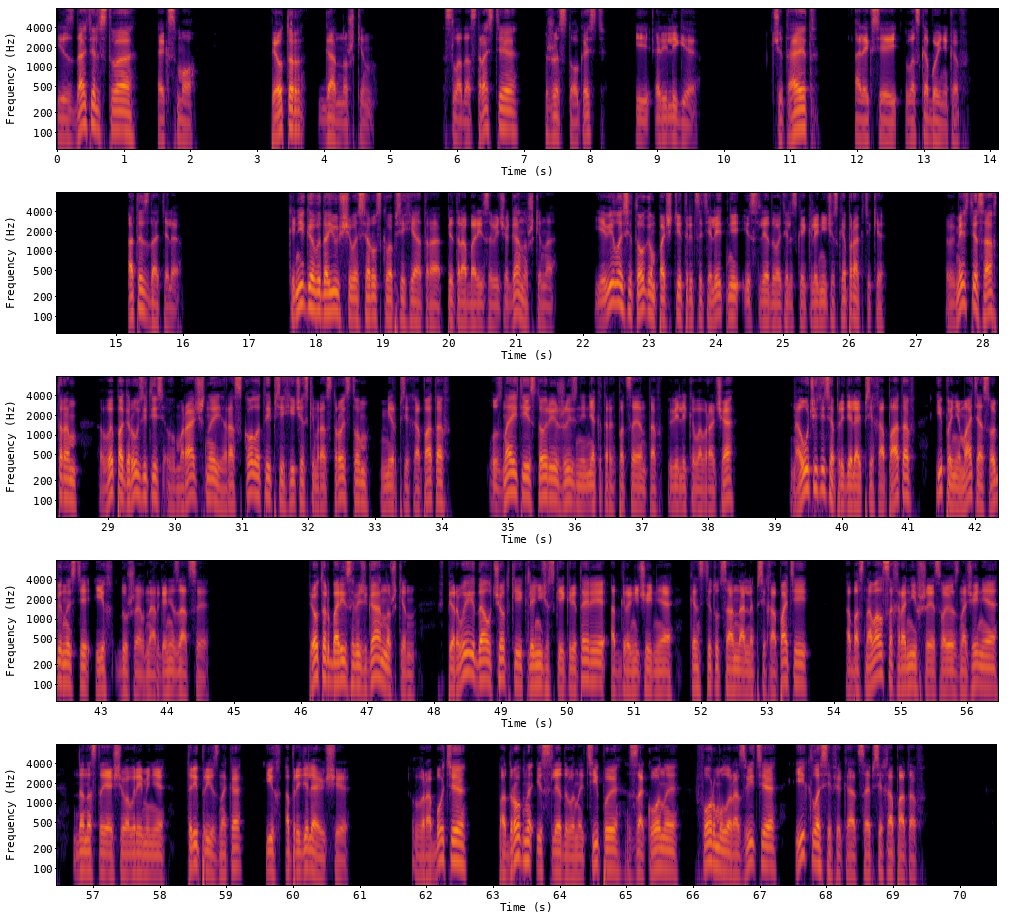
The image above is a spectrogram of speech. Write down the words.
Издательство «Эксмо». Петр Ганнушкин. Сладострастие, жестокость и религия. Читает Алексей Воскобойников. От издателя. Книга выдающегося русского психиатра Петра Борисовича Ганушкина явилась итогом почти 30-летней исследовательской клинической практики. Вместе с автором вы погрузитесь в мрачный, расколотый психическим расстройством мир психопатов, узнаете истории жизни некоторых пациентов великого врача, научитесь определять психопатов и понимать особенности их душевной организации. Петр Борисович Ганнушкин впервые дал четкие клинические критерии отграничения конституциональных психопатий, обосновал сохранившее свое значение до настоящего времени три признака, их определяющие. В работе подробно исследованы типы, законы, формулы развития и классификация психопатов.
